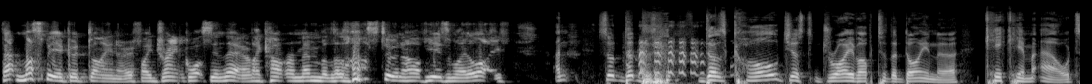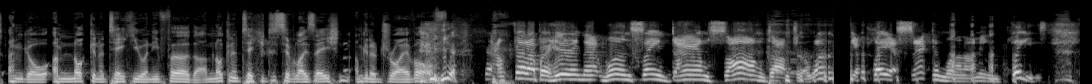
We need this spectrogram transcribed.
That must be a good diner if I drank what's in there and I can't remember the last two and a half years of my life. And so does Carl just drive up to the diner, kick him out, and go, I'm not going to take you any further. I'm not going to take you to civilization. I'm going to drive off. Yeah, I'm fed up of hearing that one same damn song, Doctor. Why don't you play a second one? I mean, please.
